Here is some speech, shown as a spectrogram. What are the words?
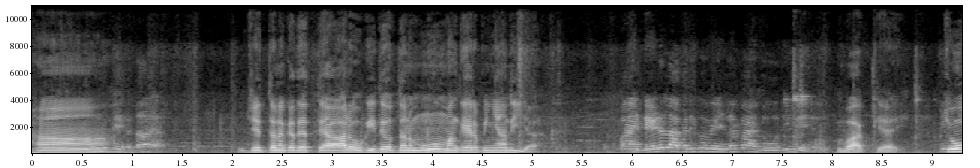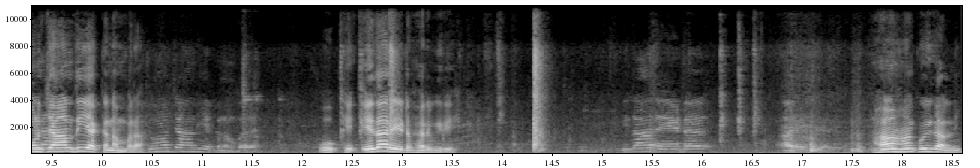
ਹਾਂ। ਦੇਖਦਾ ਆ। ਜਿੱਦਣ ਕਦੇ ਤਿਆਰ ਹੋ ਗਈ ਤੇ ਉਦਣ ਮੂੰਹ ਮੰਗੇ ਰੁਪਈਆਂ ਦੀ ਆ। ਭਾਵੇਂ 1.5 ਲੱਖ ਦੀ ਕੋਈ ਵੇਚ ਲੈ ਭਾਵੇਂ 2 ਦੀ ਵੇਚ ਲੈ। ਵਾਕਿਆ ਈ। ਚੂਣ ਚਾਣ ਦੀ ਇੱਕ ਨੰਬਰ ਆ। ਚੋਂ ਚਾਂ ਦੀ ਇੱਕ ਨੰਬਰ ਹੈ। ਓਕੇ ਇਹਦਾ ਰੇਟ ਫਿਰ ਵੀਰੇ? ਇਹਦਾ ਰੇਟ ਆਰੇ ਹਾਂ ਹਾਂ ਕੋਈ ਗੱਲ ਨਹੀਂ।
